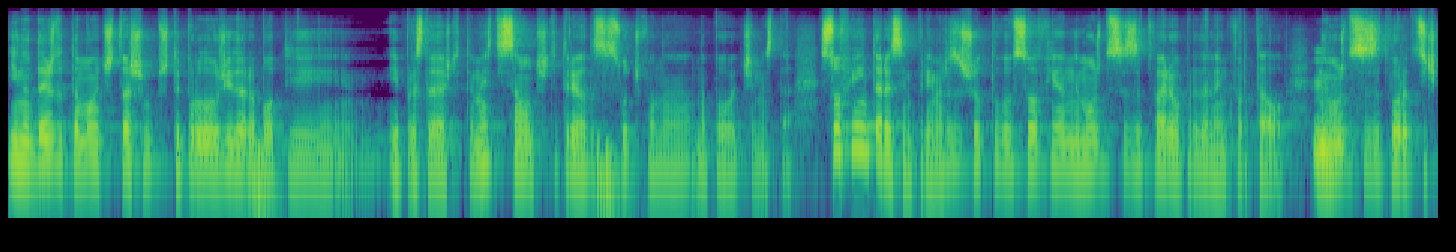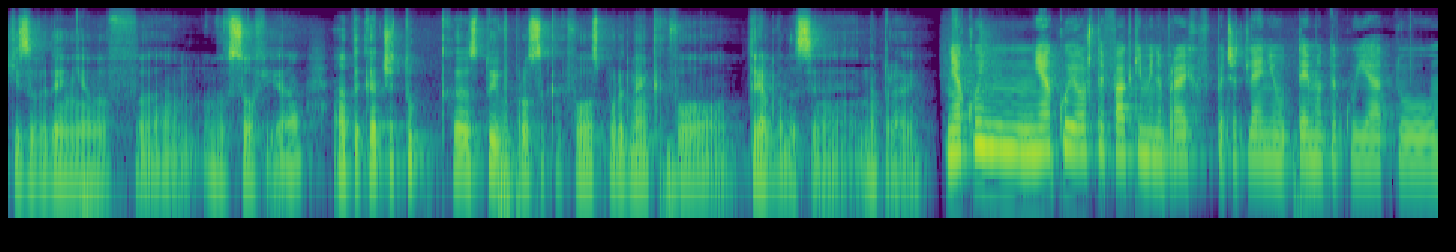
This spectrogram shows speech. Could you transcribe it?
И надеждата му е, че това ще продължи да работи и през следващите месеци, само че ще трябва да се случва на, на повече места. София е интересен пример, защото в София не може да се затваря определен квартал, не може да се затворят всички заведения в, в София. А така че тук стои въпроса какво, според мен, какво трябва да се направи. Някои, някои още факти ми направиха впечатление от темата, която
